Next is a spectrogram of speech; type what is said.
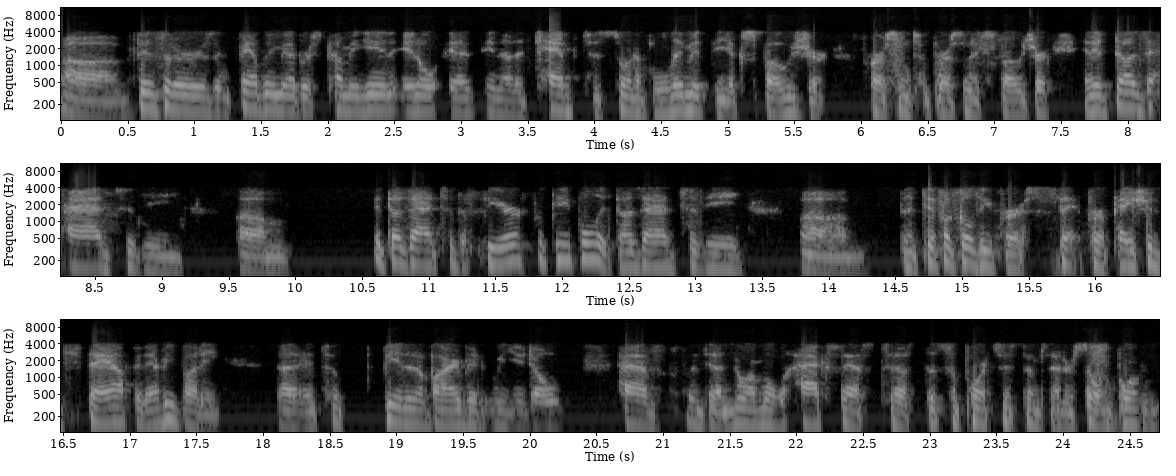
uh, visitors and family members coming in in, a, in an attempt to sort of limit the exposure, person to person exposure, and it does add to the um, it does add to the fear for people. It does add to the um, the difficulty for for patient staff and everybody. Uh, it's a, being an environment where you don't have the normal access to the support systems that are so important.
